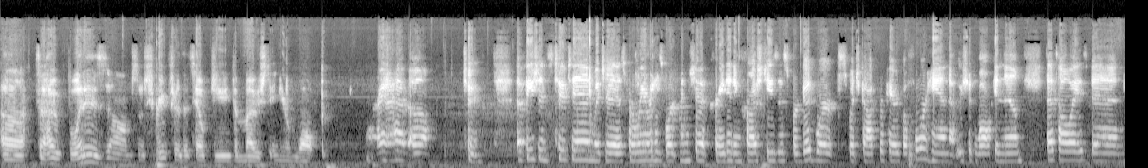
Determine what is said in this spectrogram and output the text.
Uh, so, Hope, what is um, some scripture that's helped you the most in your walk? All right, I have um, two. Ephesians 2.10, which is, For we are his workmanship, created in Christ Jesus for good works, which God prepared beforehand that we should walk in them. That's always been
